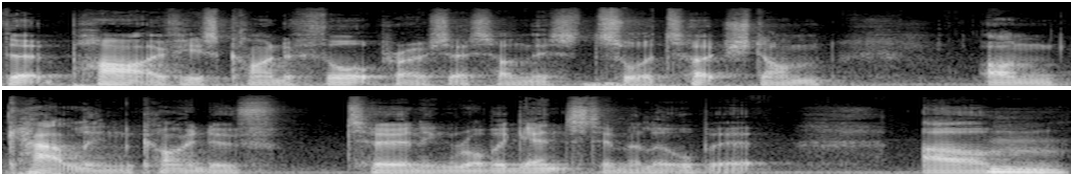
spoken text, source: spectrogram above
that part of his kind of thought process on this sort of touched on on Catelyn kind of turning Robb against him a little bit, um, and,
